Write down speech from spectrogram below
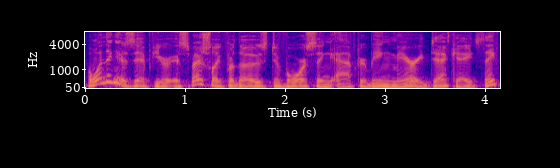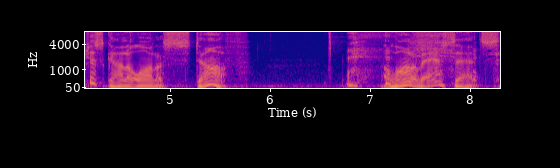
One thing is if you're, especially for those divorcing after being married decades, they they've just got a lot of stuff. A lot of assets.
